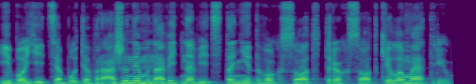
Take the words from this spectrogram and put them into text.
і боїться бути враженим навіть на відстані 200-300 кілометрів.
